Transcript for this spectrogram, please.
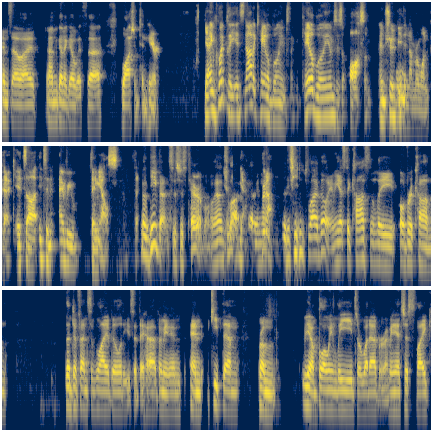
and so I I'm gonna go with uh, Washington here. Yeah, and quickly, it's not a Caleb Williams thing. Caleb Williams is awesome and should be the number one pick. It's uh it's an everything else thing. The defense is just terrible. That's yeah, a lot. Yeah, I mean, it's a huge liability. I mean, he has to constantly overcome the defensive liabilities that they have. I mean, and and keep them from you know blowing leads or whatever. I mean, it's just like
